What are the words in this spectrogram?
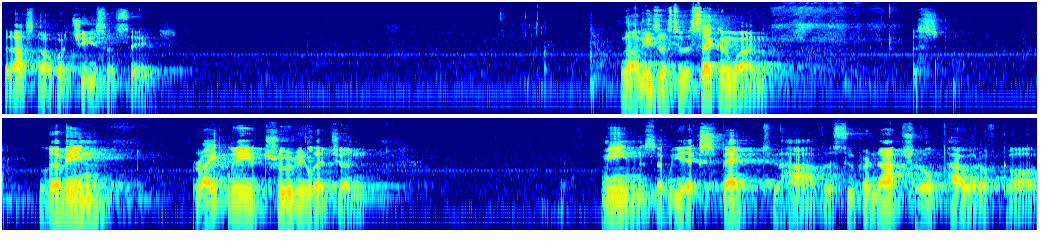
But that's not what Jesus says. And that leads us to the second one this living rightly true religion means that we expect to have the supernatural power of God.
